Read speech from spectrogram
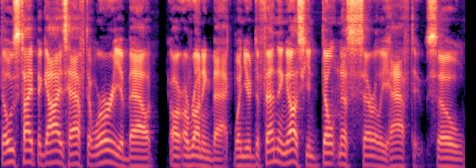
those type of guys have to worry about a running back. When you're defending us, you don't necessarily have to. So,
